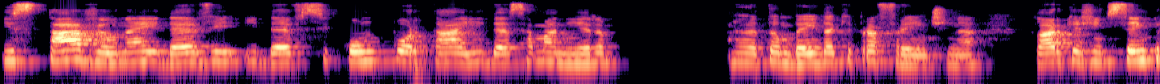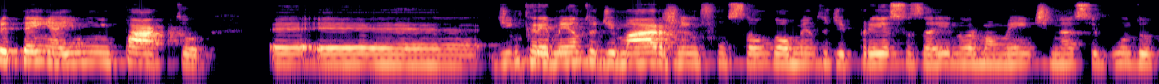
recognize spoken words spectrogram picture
estável, né, e deve, e deve se comportar aí dessa maneira uh, também daqui para frente, né. Claro que a gente sempre tem aí um impacto é, é, de incremento de margem em função do aumento de preços aí normalmente, né, segundo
